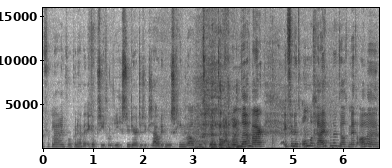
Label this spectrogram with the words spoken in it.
verklaring voor kunnen hebben. Ik heb psychologie gestudeerd, dus ik zou dit misschien wel moeten kunnen doorgronden. maar ik vind het onbegrijpelijk dat met alle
